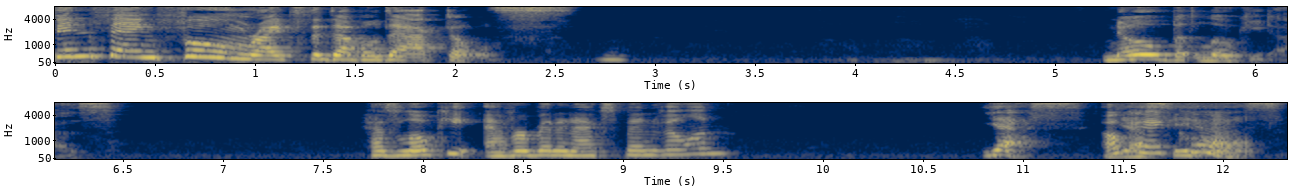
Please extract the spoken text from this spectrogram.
Fin Fang Foom writes the double dactyls. No, but Loki does. Has Loki ever been an X Men villain? Yes. Okay, yes, he cool. has.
